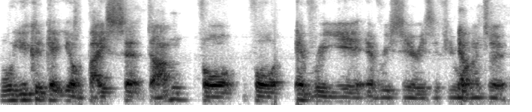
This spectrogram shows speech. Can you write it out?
well, you could get your base set done for for every year, every series if you Yep. wanted to.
